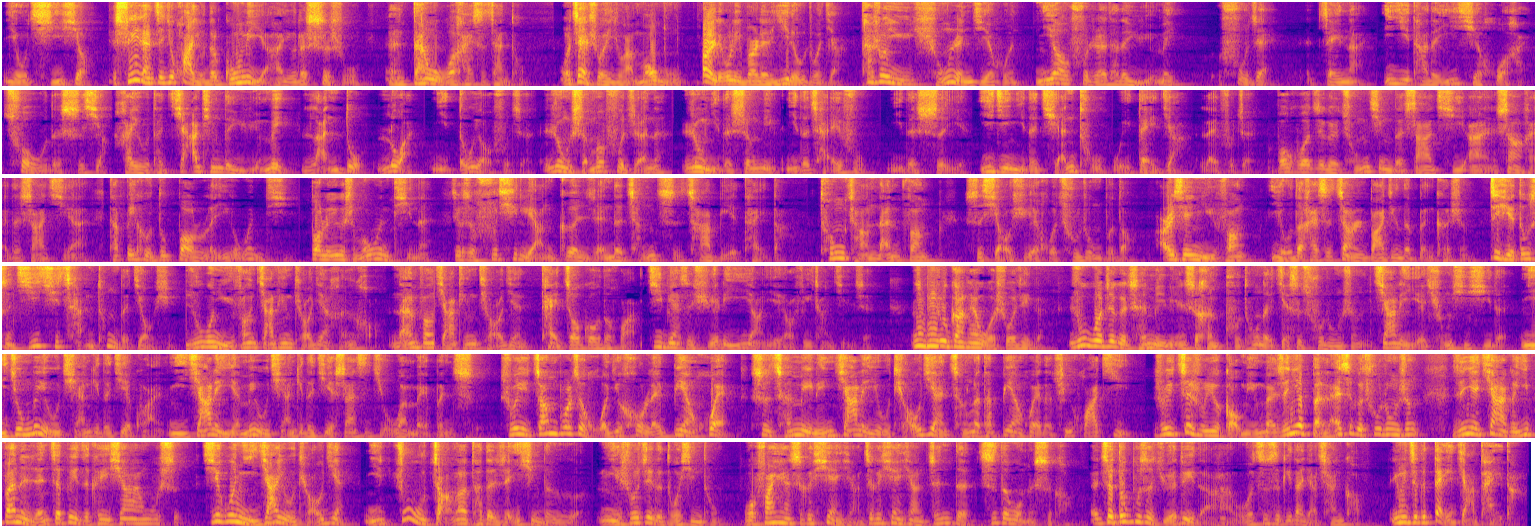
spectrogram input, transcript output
有奇效，虽然这句话有点功利啊，有点世俗，嗯，但我还是赞同。我再说一句话，毛姆二流里边的一流作家，他说与穷人结婚，你要负责他的愚昧、负债。灾难以及他的一切祸害、错误的思想，还有他家庭的愚昧、懒惰、乱，你都要负责。用什么负责呢？用你的生命、你的财富、你的事业以及你的前途为代价来负责。包括这个重庆的杀妻案、上海的杀妻案，它背后都暴露了一个问题：暴露一个什么问题呢？就是夫妻两个人的层次差别太大。通常男方是小学或初中不到。而且女方有的还是正儿八经的本科生，这些都是极其惨痛的教训。如果女方家庭条件很好，男方家庭条件太糟糕的话，即便是学历一样，也要非常谨慎。你比如刚才我说这个，如果这个陈美林是很普通的，也是初中生，家里也穷兮兮的，你就没有钱给他借款，你家里也没有钱给他借三十九万买奔驰。所以张波这伙计后来变坏。是陈美玲家里有条件，成了她变坏的催化剂。所以这时候要搞明白，人家本来是个初中生，人家嫁个一般的人，这辈子可以相安无事。结果你家有条件，你助长了他的人性的恶。你说这个多心痛？我发现是个现象，这个现象真的值得我们思考。呃，这都不是绝对的啊，我只是给大家参考，因为这个代价太大。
